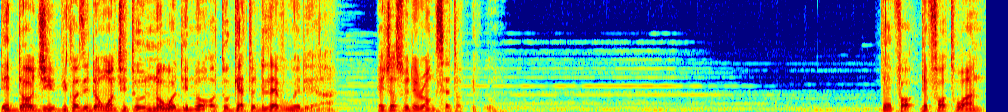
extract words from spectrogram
They dodge you because they don't want you to know what they know or to get to the level where they are. You're just with the wrong set of people. The, the fourth one,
